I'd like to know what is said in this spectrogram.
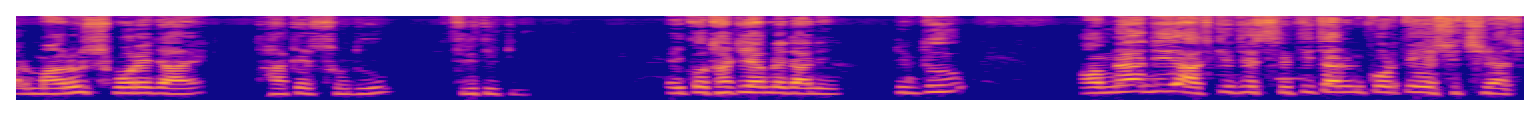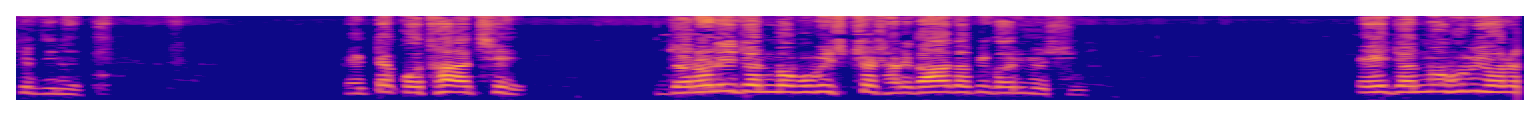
আর মানুষ মরে যায় থাকে শুধু স্মৃতিটি। এই কথাটি আমরা জানি, কিন্তু আমরা যে আজকে যে স্মৃতিচারণ করতে এসেছি আজকের দিনে, একটা কথা আছে, জননী জন্মভূমিষ্ঠ স্বর্গাদপি গরিয়সী এই জন্মভূমি হলো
